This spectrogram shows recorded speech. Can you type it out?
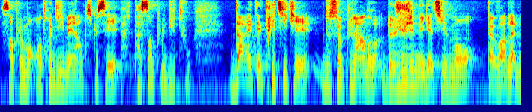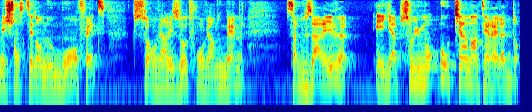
simplement entre guillemets, hein, parce que c'est pas simple du tout, d'arrêter de critiquer, de se plaindre, de juger négativement, d'avoir de la méchanceté dans nos mots en fait, que ce soit envers les autres ou envers nous-mêmes. Ça nous arrive et il n'y a absolument aucun intérêt là-dedans.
